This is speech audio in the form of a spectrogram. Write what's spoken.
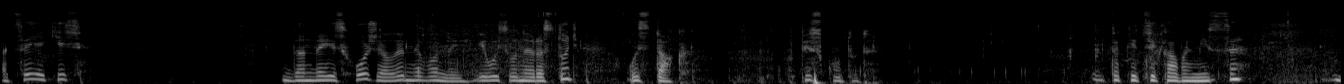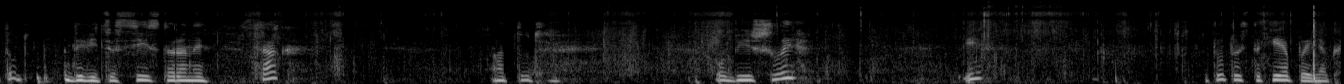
А це якісь до неї схожі, але не вони. І ось вони ростуть ось так. В піску тут. Таке цікаве місце. Тут, дивіться, з цієї сторони так. А тут обійшли і тут ось такий опеняк.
